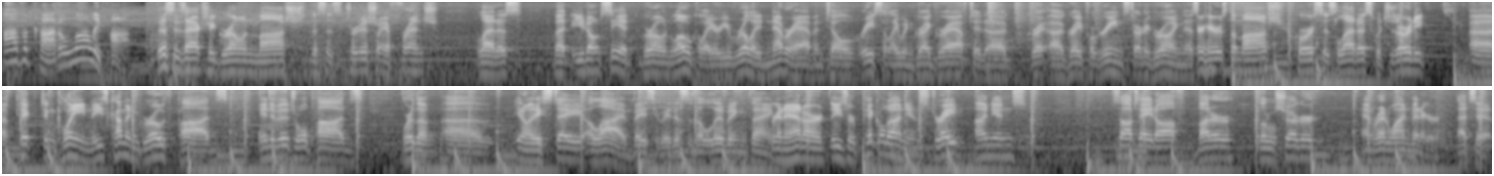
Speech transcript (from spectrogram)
avocado lollipop. This is actually grown mâche. This is traditionally a French lettuce, but you don't see it grown locally, or you really never have until recently when Greg Graft at uh, Gra- uh, Grateful Green started growing this. Here's the mâche, of course, is lettuce, which is already uh, picked and clean. These come in growth pods, individual pods, where the uh, you know they stay alive. Basically, this is a living thing. We're gonna add our. These are pickled onions, straight onions, sauteed off, butter, little sugar, and red wine vinegar. That's it.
